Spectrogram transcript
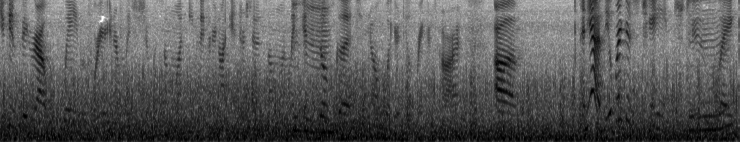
you can figure out way before you're in a relationship with someone, even if you're not interested in someone. Like mm-hmm. it's still mm-hmm. good to know what your deal breakers are. Um, and yeah, deal breakers change too. Mm-hmm. Like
